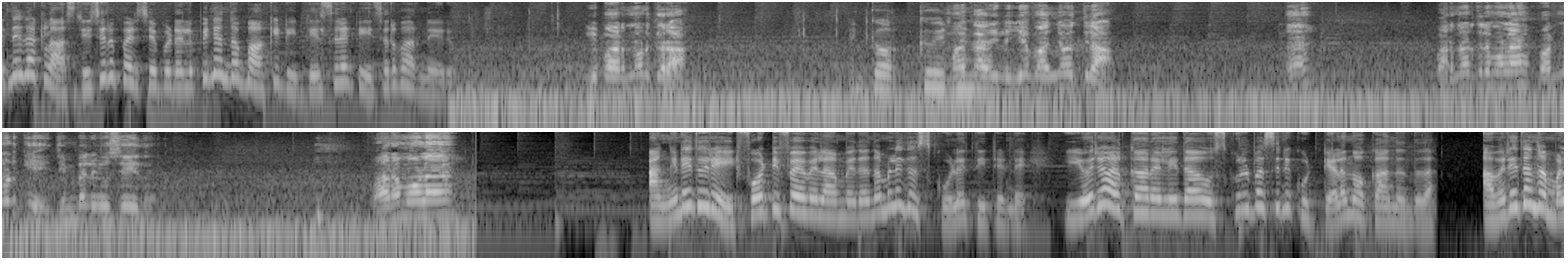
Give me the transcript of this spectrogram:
നിന്ന് ഇതാ ക്ലാസ് ടീച്ചർ പരിചയപ്പെടലും. പിന്നെ എന്താ ബാക്കി ഡീറ്റെയിൽസിലെ ടീച്ചർ പറഞ്ഞുതരും ഈ പറഞ്ഞു കൊടുക്കറാ എനിക്ക് ഉറക്ക് വരുന്നു ഉമ്മക്ക് അറിയില്ല ഈ പറഞ്ഞു കൊടുത്തില്ല. ഏ? പറഞ്ഞോടത്തില്ല മോളെ പറഞ്ഞു കൊടുക്കേ. ജിമ്പൽ യൂസ് ചെയ്ത്. പറ മോളെ. അങ്ങനെ ഇതൊരു എയ്റ്റ് ഫോർട്ടി ഫൈവ് ആകുമ്പോൾ ഇതാ നമ്മളിത് സ്കൂളിൽ എത്തിയിട്ടുണ്ട്. ഈ ഒരു ആൾക്കാരല്ലേ ഇതാ സ്കൂൾ ബസ്സിന് കുട്ടികളെ നോക്കാൻ നിന്നതാ. അവരിതാ നമ്മൾ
